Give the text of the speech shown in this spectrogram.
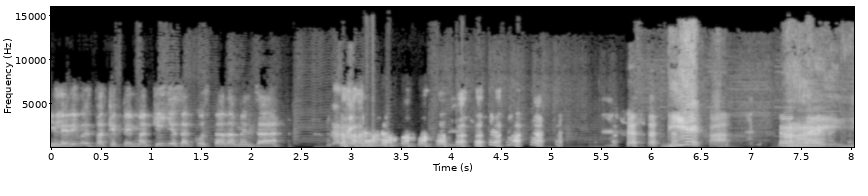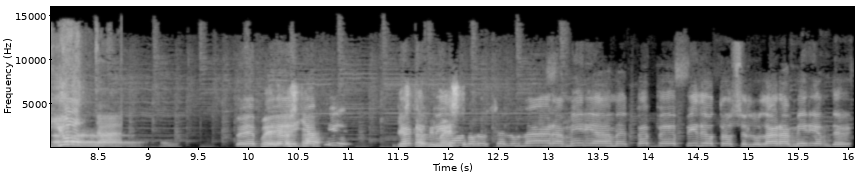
Y le digo, es para que te maquilles acostada, mensa. ¡Vieja! ¡Reyota! Pepe, Bueno, está- ya, que pide maestro. otro celular a Miriam, eh, Pepe, pide otro celular a Miriam de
